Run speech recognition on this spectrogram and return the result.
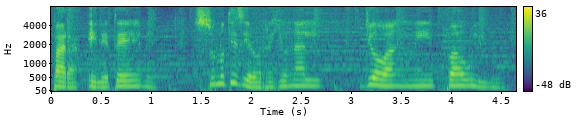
Para NTN, su noticiero regional, Joanny Paulino.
